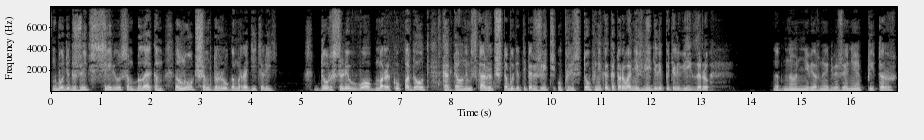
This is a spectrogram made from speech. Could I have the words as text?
будет жить с Сириусом Блэком, лучшим другом родителей. Дурсли в обморок упадут, когда он им скажет, что будет теперь жить у преступника, которого они видели по телевизору. Одно неверное движение, Питер,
